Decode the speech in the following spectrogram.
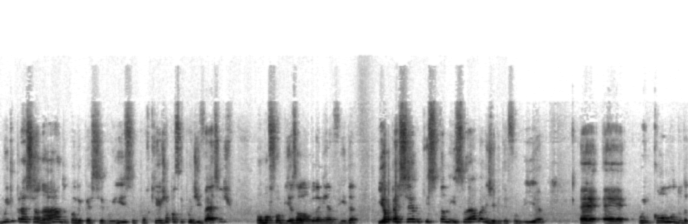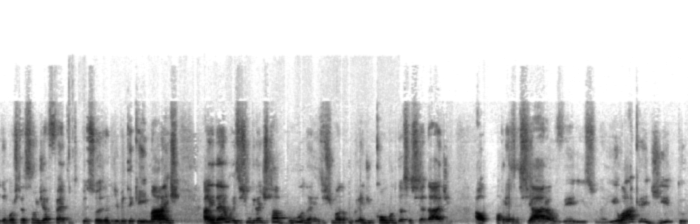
muito impressionado quando eu percebo isso, porque eu já passei por diversas homofobias ao longo da minha vida e eu percebo que isso também isso é uma LGBTfobia. É, é, o incômodo da demonstração de afeto de pessoas LGBTQI+, ainda é, existe um grande tabu, né? existe uma, um grande incômodo da sociedade ao presenciar, ao ver isso. Né? E eu acredito,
